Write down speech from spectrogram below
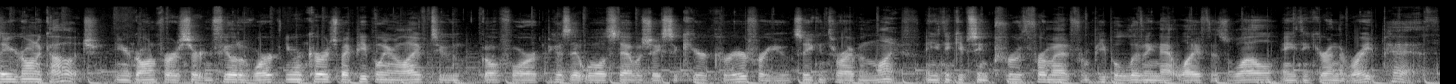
Say you're going to college and you're going for a certain field of work you're encouraged by people in your life to go for because it will establish a secure career for you so you can thrive in life. And you think you've seen proof from it from people living that life as well and you think you're on the right path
